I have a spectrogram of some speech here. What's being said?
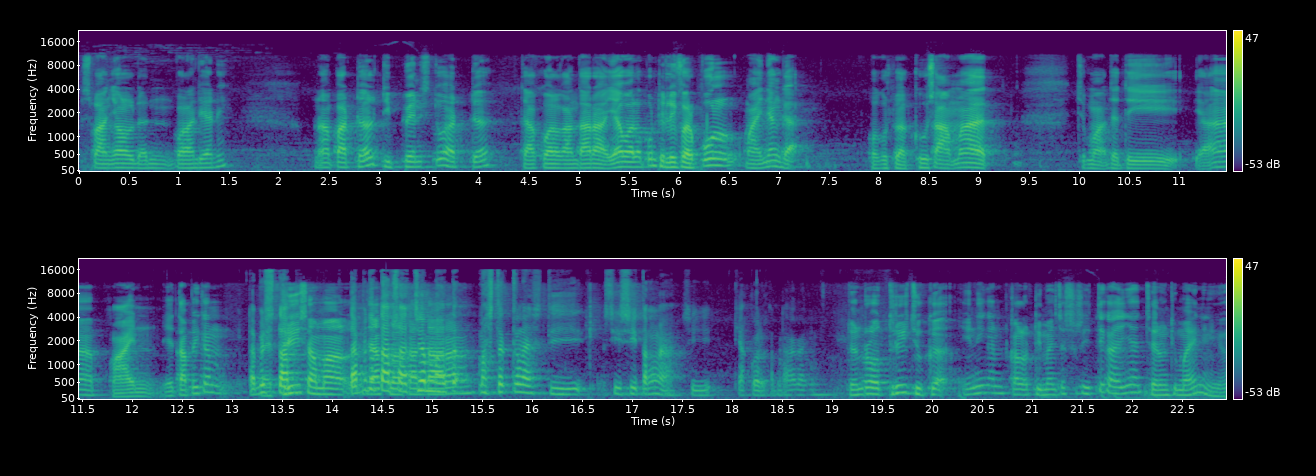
Spanyol dan Polandia nih. Nah, padahal di bench itu ada Thiago Alcantara. Ya walaupun di Liverpool mainnya nggak bagus-bagus amat. Cuma jadi ya main ya tapi kan tapi Pedri tetap sama tapi tetap Thiago saja Alcantara ma- masterclass di sisi tengah si Thiago Alcantara dan Rodri juga ini kan kalau di Manchester City kayaknya jarang dimainin ya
